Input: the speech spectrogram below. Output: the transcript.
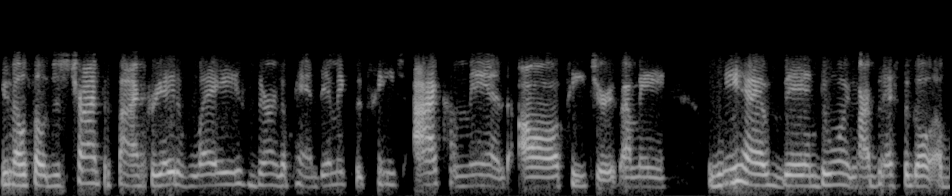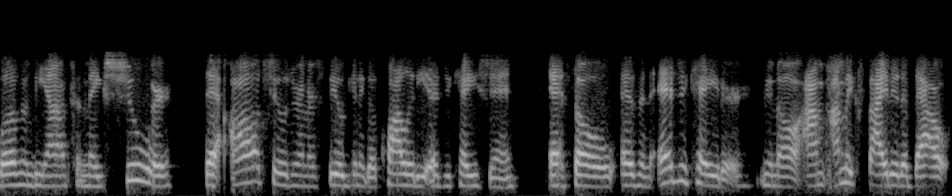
You know, so just trying to find creative ways during a pandemic to teach. I commend all teachers. I mean, we have been doing our best to go above and beyond to make sure that all children are still getting a quality education. And so, as an educator, you know, I'm I'm excited about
